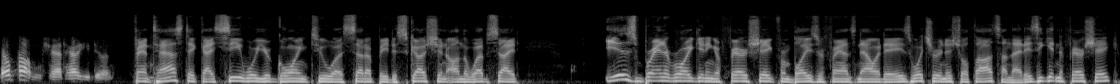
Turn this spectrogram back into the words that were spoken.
No problem, Chad. How are you doing? Fantastic. I see where you're going to uh, set up a discussion on the website. Is Brandon Roy getting a fair shake from Blazer fans nowadays? What's your initial thoughts on that? Is he getting a fair shake?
